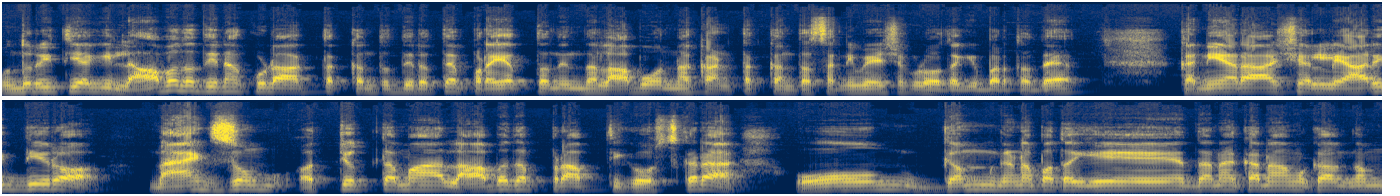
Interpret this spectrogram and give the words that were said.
ಒಂದು ರೀತಿಯಾಗಿ ಲಾಭದ ದಿನ ಕೂಡ ಆಗ್ತಕ್ಕಂಥದ್ದು ಇರುತ್ತೆ. ಪ್ರಯತ್ನದಿಂದ ಲಾಭವನ್ನು ಕಾಣ್ತಕ್ಕಂಥ ಸನ್ನಿವೇಶಗಳು ಒದಗಿ ಬರ್ತದೆ. ಕನ್ಯಾ ರಾಶಿಯಲ್ಲಿ ಯಾರಿದ್ದೀರೋ ಮ್ಯಾಕ್ಸಿಮಮ್ ಅತ್ಯುತ್ತಮ ಲಾಭದ ಪ್ರಾಪ್ತಿಗೋಸ್ಕರ ಓಂ ಗಂ ಗಣಪತಯೇ ದನಕನಕಂ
